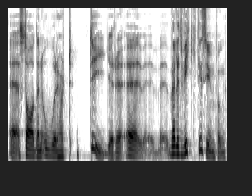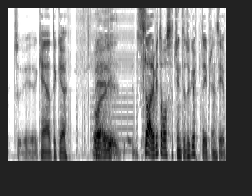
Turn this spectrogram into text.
eh, staden oerhört dyr. Eh, väldigt viktig synpunkt eh, kan jag tycka. Och, slarvigt av oss att vi inte tog upp det i princip.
